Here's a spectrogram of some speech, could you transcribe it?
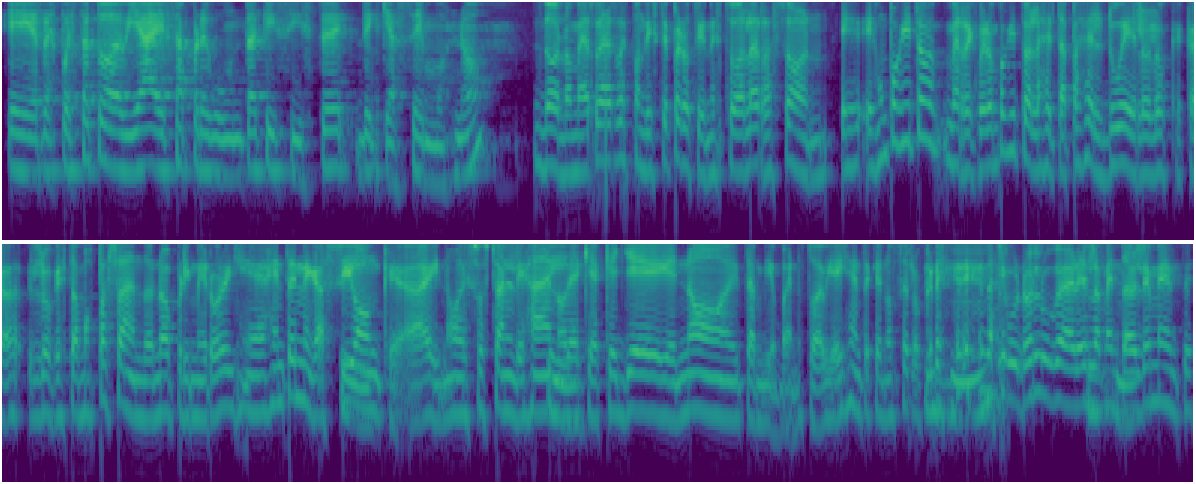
eh, respuesta todavía a esa pregunta que hiciste de qué hacemos, ¿no? No, no me respondiste, pero tienes toda la razón. Es, un poquito, me recuerda un poquito a las etapas del duelo, lo que, lo que estamos pasando, ¿no? Primero hay gente en negación, que, ay, no, eso es tan lejano, de aquí a que llegue, no, y también, bueno, todavía hay gente que no se lo cree en algunos lugares, lamentablemente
